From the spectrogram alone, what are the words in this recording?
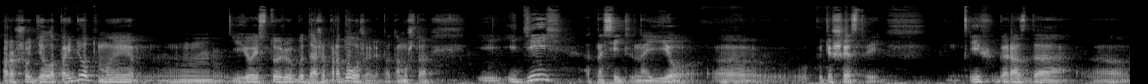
хорошо дело пойдет, мы ее историю бы даже продолжили, потому что идей относительно ее э, путешествий, их гораздо э,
